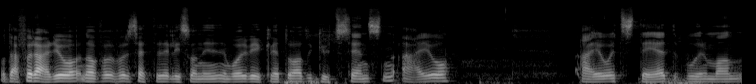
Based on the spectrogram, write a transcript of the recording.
Og Derfor er det jo, for, for, å sette det litt sånn i vår virkelighet, og at gudstjenesten er jo, er jo et sted hvor man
